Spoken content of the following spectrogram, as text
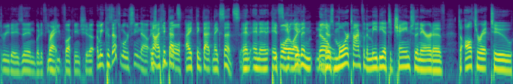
3 days in, but if you Right. keep fucking shit up. I mean, cuz that's what we're seeing now. No, I think people- that's I think that makes sense. And and, and it's you've like, given "No." there's more time for the media to change the narrative, to alter it to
